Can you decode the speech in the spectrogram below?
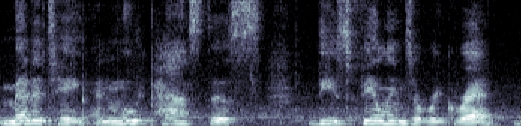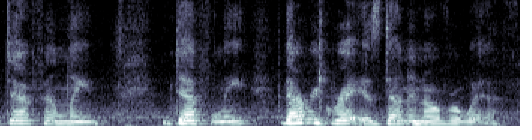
meditate and move past this these feelings of regret. Definitely, definitely. That regret is done and over with.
